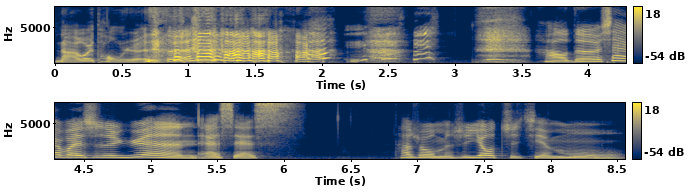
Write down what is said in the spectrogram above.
哪位同仁？好的，下一位是愿 SS，他说我们是优质节目，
